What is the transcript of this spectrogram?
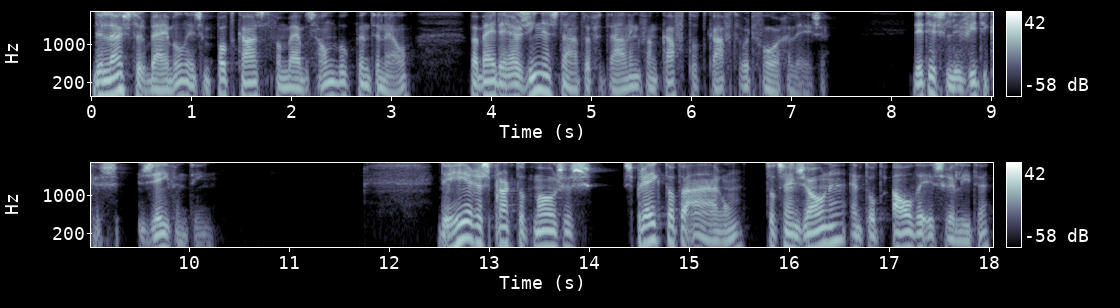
De Luisterbijbel is een podcast van bijbelshandboek.nl waarbij de herziene statenvertaling van kaft tot kaft wordt voorgelezen. Dit is Leviticus 17. De Heere sprak tot Mozes, spreek tot de Aaron, tot zijn zonen en tot al de Israëlieten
